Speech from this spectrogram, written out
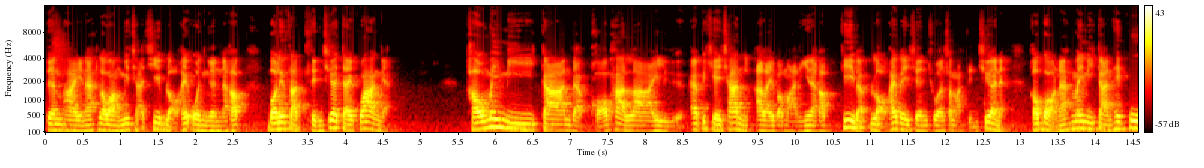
เตือนภัยนะ ระวังมิจฉาชีพหลอกให้โอนเงินนะครับ บริษัทสินเชื่อใจกว้างเนี่ย เขาไม่มีการแบบขอผ่านไลน์หรือแอปพลิเคชันอะไรประมาณนี้นะครับ ที่แบบหลอกให้ไปเชิญชวนสมัครสินเชื่อเนี่ยเขาบอกนะไม่มีการให้กู้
